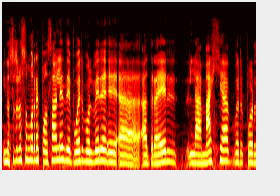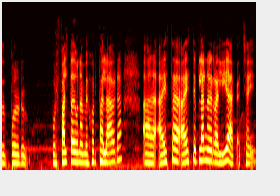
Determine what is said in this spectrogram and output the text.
y nosotros somos responsables de poder volver eh, a, a traer la magia por, por, por, por falta de una mejor palabra a, a esta a este plano de realidad, ¿cachai?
